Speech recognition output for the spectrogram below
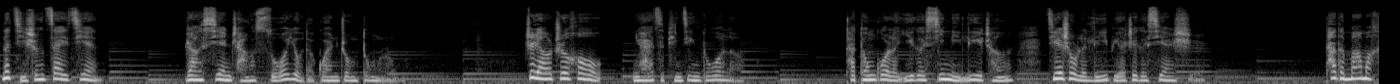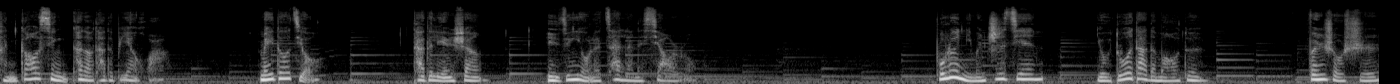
那几声再见，让现场所有的观众动容。治疗之后，女孩子平静多了。他通过了一个心理历程，接受了离别这个现实。他的妈妈很高兴看到他的变化，没多久，他的脸上已经有了灿烂的笑容。不论你们之间有多大的矛盾，分手时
